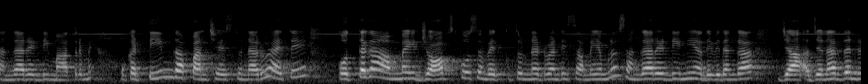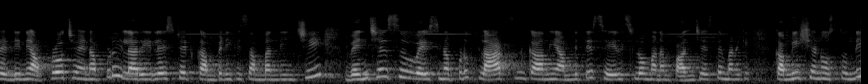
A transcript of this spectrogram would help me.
సంగారెడ్డి మాత్రమే ఒక టీమ్గా పనిచేస్తున్నారు. అయితే కొత్తగా అమ్మాయి జాబ్స్ కోసం వెతుకుతున్నటువంటి సమయంలో సంగారెడ్డిని అదేవిధంగా జనార్దన్ రెడ్డిని అప్రోచ్ అయినప్పుడు ఇలా రియల్ ఎస్టేట్ కంపెనీకి సంబంధించి వెంచర్స్ వేసినప్పుడు ఫ్లాట్స్ని కానీ అమ్మితే సేల్స్లో మనం పనిచేస్తే మనకి కమిషన్ వస్తుంది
